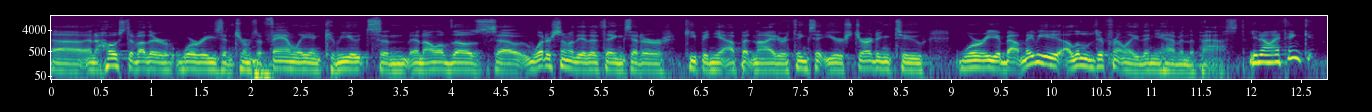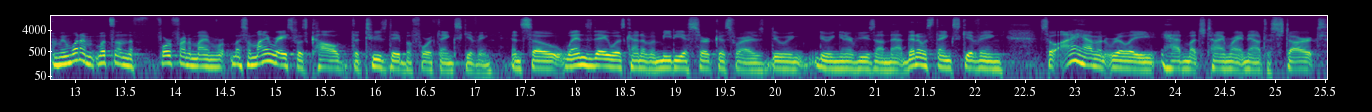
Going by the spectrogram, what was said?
uh, and a host of other worries and in terms of family and commutes and, and all of those. What are some of the other things that are keeping you up at night or things that you're starting to worry about maybe a little differently than you have in the past? You know, I think, I mean, what what's on the forefront of my, so my race was called the Tuesday before Thanksgiving. And so Wednesday was kind of a media circus where I was doing, doing interviews on that. Then it was Thanksgiving. So I haven't really had much time right now to start,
